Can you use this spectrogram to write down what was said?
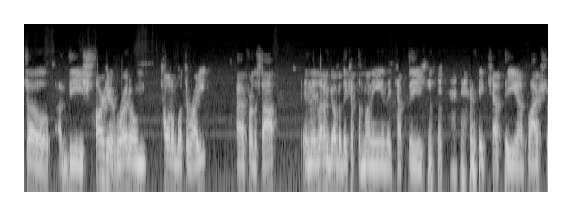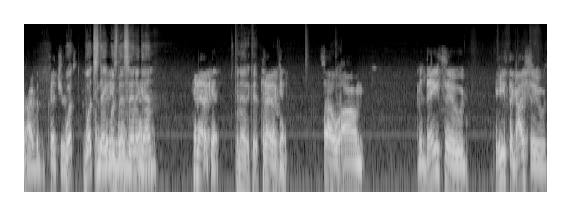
So the sergeant wrote him, told him what to write uh, for the stop, and they let him go, but they kept the money and they kept the and they kept the uh, flash drive with the pictures. what what state was this in again? Connecticut. Connecticut. Connecticut. So um, they sued. He's the guy sued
